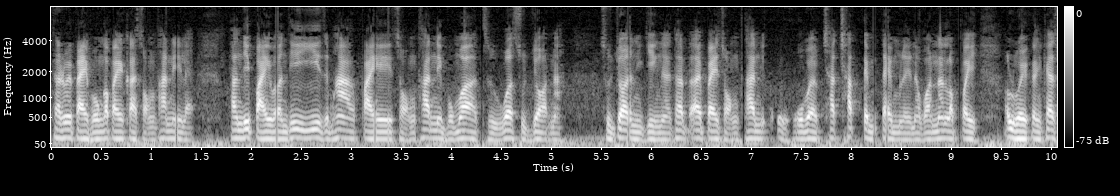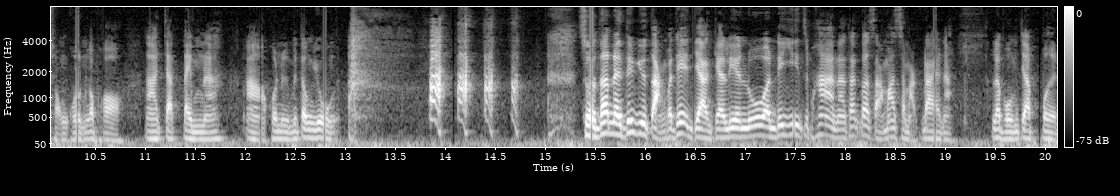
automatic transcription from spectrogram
ท่านไม่ไปผมก็ไปกับสองท่านนี่แหละท่านที่ไปวันที่25ไปสองท่านนี่ผมว่าถือว่าสุดยอดนะสุดยอดจริงๆนะถ้าได้ไปสองท่านโอ้โหแบบชัดๆเต็มๆเลยนะวันนั้นเราไปรวยกันแค่สองคนก็พออาจัดเต็มนะอ่าคนอื่นไม่ต้องยุ่งส่วนท่านใดที่อยู่ต่างประเทศอยากจะเรียนรู้วันที่ 25 นะท่านก็สามารถสมัครได้นะ แล้วผมจะเปิด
